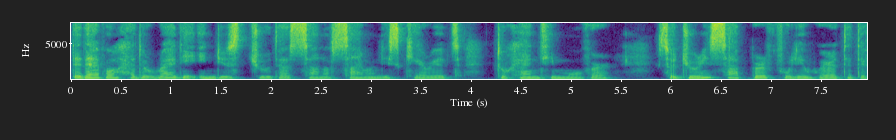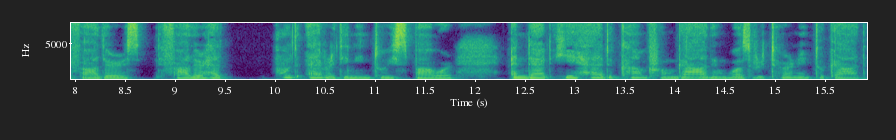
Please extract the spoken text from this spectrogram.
The devil had already induced Judas, son of Simon Iscariot, to hand him over. So during supper, fully aware that the Father's, the Father had put everything into his power, and that he had come from God and was returning to God,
